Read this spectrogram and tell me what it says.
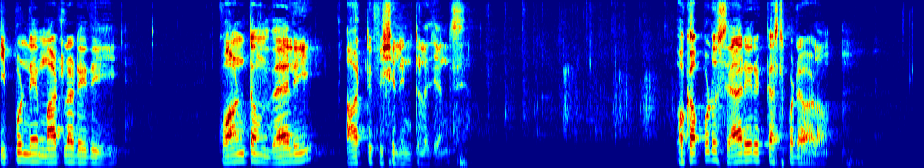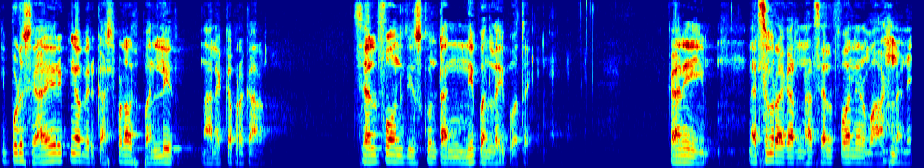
ఇప్పుడు నేను మాట్లాడేది క్వాంటమ్ వ్యాలీ ఆర్టిఫిషియల్ ఇంటెలిజెన్స్. ఒకప్పుడు శారీరక కష్టపడేవాళ్ళం. ఇప్పుడు శారీరకంగా మీరు కష్టపడాల్సిన పని లేదు నా లెక్క ప్రకారం. సెల్ ఫోన్ తీసుకుంటే అన్ని పనులు అయిపోతాయి. కానీ నరసింహరావు గారు నా సెల్ ఫోన్ నేను వాడినని.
